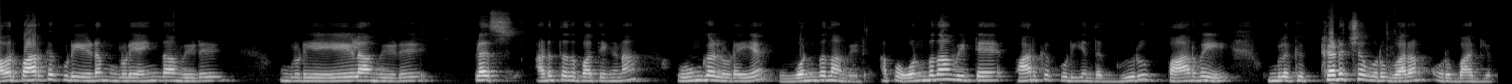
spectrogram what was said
அவர் பார்க்கக்கூடிய இடம் உங்களுடைய ஐந்தாம் வீடு உங்களுடைய ஏழாம் வீடு ப்ளஸ் அடுத்தது பார்த்திங்கன்னா உங்களுடைய ஒன்பதாம் வீடு. அப்போ ஒன்பதாம் வீட்டை பார்க்கக்கூடிய இந்த குரு பார்வை உங்களுக்கு கிடைச்ச ஒரு வரம் ஒரு பாக்கியம்.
